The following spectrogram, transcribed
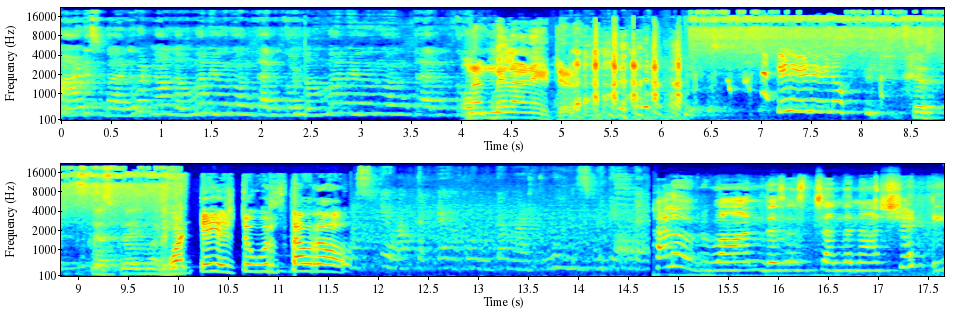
ಮಾಡಿಸ್ಬಾರ್ದು ಬಟ್ ನಾವು ನಮ್ಮನೆಯವರು ಅಂತ ಅನ್ಕೊಂಡು ನಮ್ಮನೆಯವರು ಅಂತ ಅನ್ಕೊಂಡು. ನನ್ನ ಮೇಲೆ ಆಣೆ ಇಟ್ಟು ಹೇಳು ಹೇಳು ಹೇಳು. ಸಬ್ಸ್ಕ್ರೈಬ್ ಮಾಡಿ. ಹೊಟ್ಟೆ ಎಷ್ಟು ಉರ್ಸ್ತಾವ್ರೋ. Hello everyone this is Chandana Shetty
